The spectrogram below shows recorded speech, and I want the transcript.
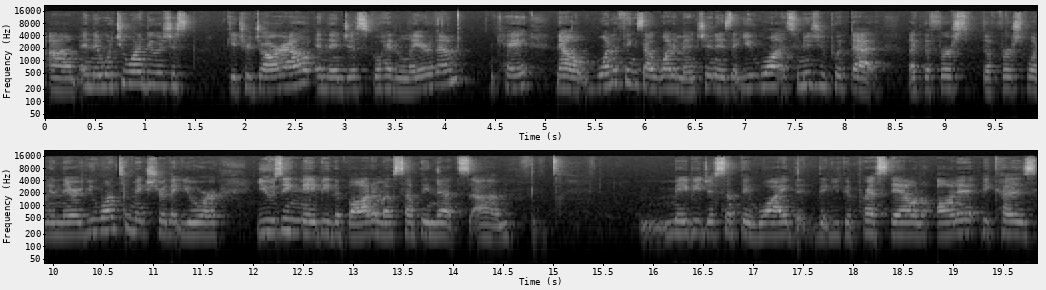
Um, and then what you want to do is just get your jar out and then just go ahead and layer them. Okay. Now, one of the things I want to mention is that you want, as soon as you put that, like the first, the first one in there, you want to make sure that you're using maybe the bottom of something that's, um, maybe just something wide that, that you can press down on it because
